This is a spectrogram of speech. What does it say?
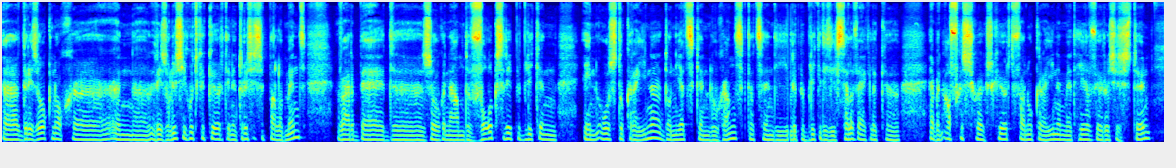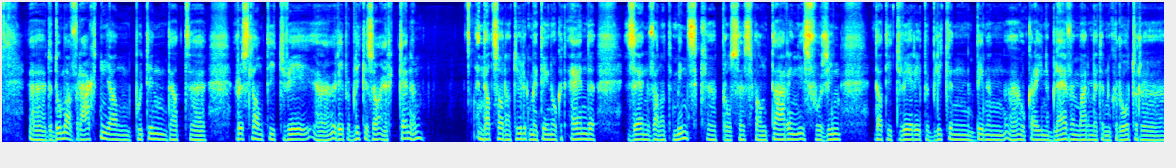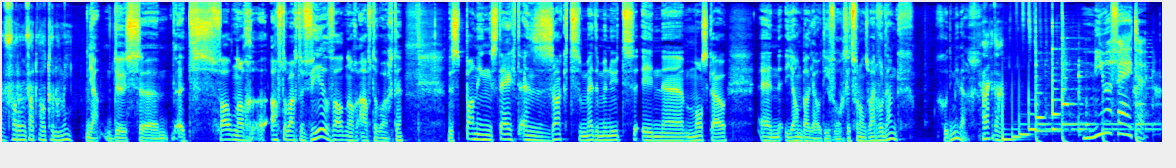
Er is ook nog een resolutie goedgekeurd in het Russische parlement. Waarbij de zogenaamde volksrepublieken in Oost-Oekraïne, Donetsk en Lugansk dat zijn die republieken die zichzelf eigenlijk uh, hebben afgescheurd van Oekraïne met heel veel Russische steun. Uh, de Duma vraagt nu aan Poetin dat uh, Rusland die twee republieken zou erkennen. En dat zou natuurlijk meteen ook het einde zijn van het Minsk-proces, want daarin is voorzien dat die twee republieken binnen uh, Oekraïne blijven, maar met een grotere vorm van autonomie. Ja, dus uh, het valt nog af te wachten, veel valt nog af te wachten. De spanning stijgt en zakt met een minuut in uh, Moskou. En Jan Baljou die volgt het voor ons. Waarvoor dank. Goedemiddag. Graag gedaan. Nieuwe feiten.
